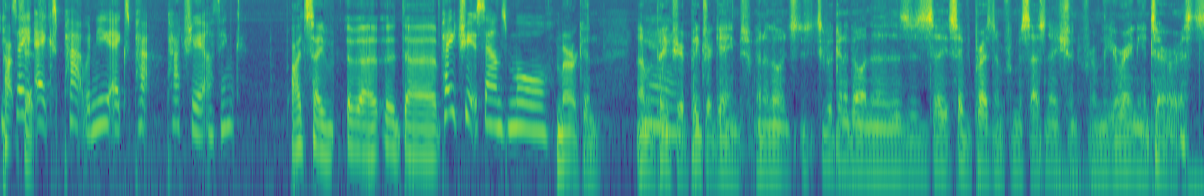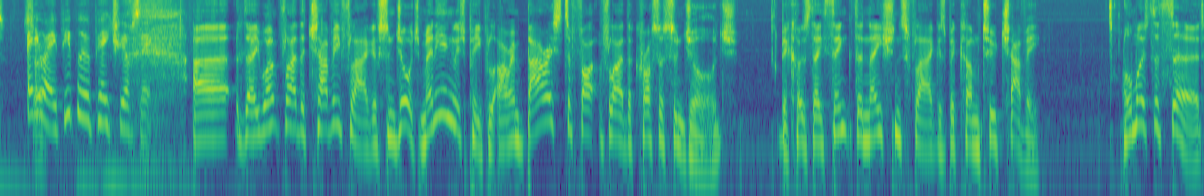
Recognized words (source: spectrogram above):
You'd say patriots. expat, wouldn't you? Expat patriot, I think. I'd say uh, uh, uh, Patriot sounds more. American. I'm Yeah. a patriot. Patriot games. We're gonna go. We're gonna go and uh, save, the president from assassination from the Iranian terrorists. So- Anyway, people who are patriotic. Uh, they won't fly the Chavi flag of St George. Many English people are embarrassed to fi- fly the cross of St George because they think the nation's flag has become too Chavi. Almost a third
